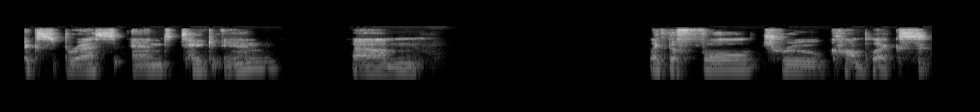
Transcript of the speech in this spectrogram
express and take in um, like the full, true, complex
